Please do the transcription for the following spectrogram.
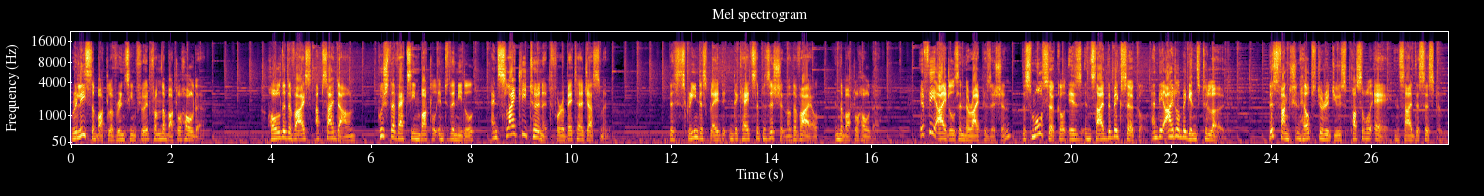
Release the bottle of rinsing fluid from the bottle holder. Hold the device upside down, push the vaccine bottle into the needle and slightly turn it for a better adjustment. The screen displayed indicates the position of the vial in the bottle holder. If the IDAL's in the right position, the small circle is inside the big circle and the IDAL begins to load. This function helps to reduce possible air inside the system.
